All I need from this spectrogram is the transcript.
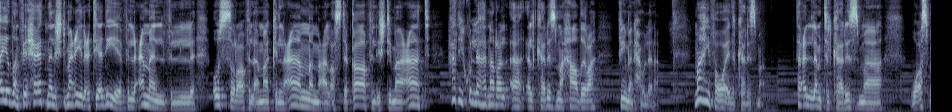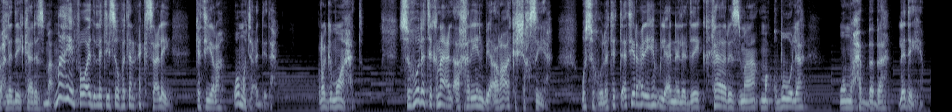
أيضا في حياتنا الاجتماعية الاعتيادية في العمل في الأسرة في الأماكن العامة مع الأصدقاء في الاجتماعات هذه كلها نرى الكاريزما حاضرة في من حولنا. ما هي فوائد الكاريزما؟ تعلمت الكاريزما وأصبح لدي كاريزما. ما هي الفوائد التي سوف تنعكس علي؟ كثيرة ومتعددة. رقم واحد سهولة إقناع الآخرين بآرائك الشخصية وسهولة التأثير عليهم لأن لديك كاريزما مقبولة ومحببة لديهم.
